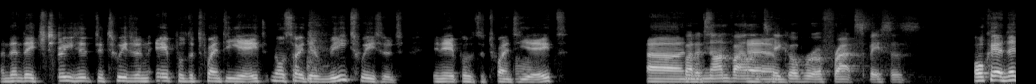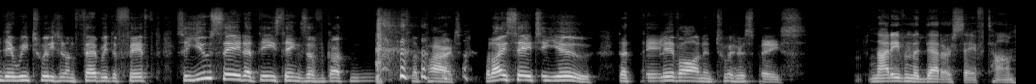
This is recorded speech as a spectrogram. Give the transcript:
and then they tweeted, they tweeted on April the 28th. No, sorry, they retweeted in April the 28th. And, about a nonviolent um, takeover of frat spaces. Okay, and then they retweeted on February the 5th. So you say that these things have gotten apart, but I say to you that they live on in Twitter space. Not even the dead are safe, Tom.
